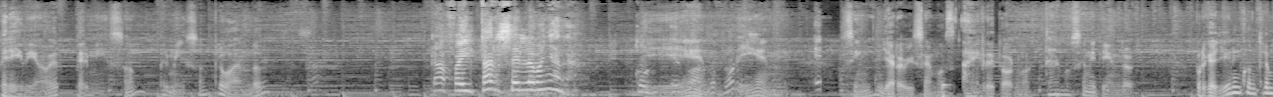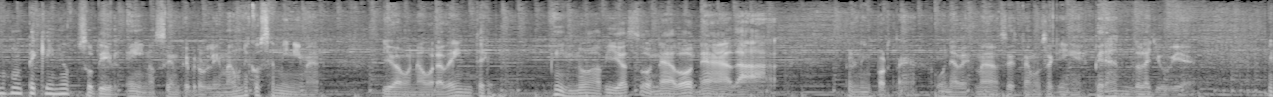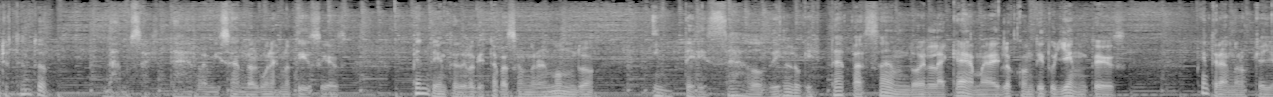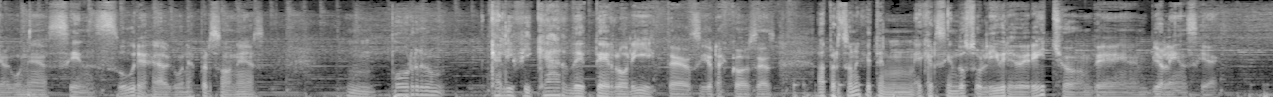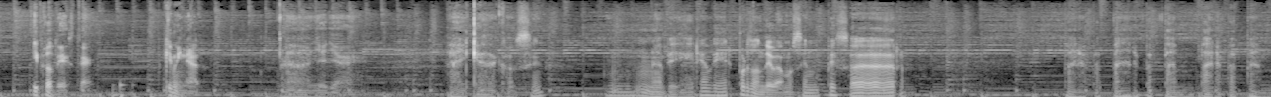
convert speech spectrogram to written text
previo. A ver, permiso, permiso, probando. Cafeitarse en la mañana con Bien, Eduardo Flores. bien. Sí, ya revisamos. Hay retorno. Estamos emitiendo. Porque ayer encontramos un pequeño, sutil e inocente problema. Una cosa mínima. Llevaba una hora veinte y no había sonado nada. Pero no importa. Una vez más estamos aquí esperando la lluvia. Mientras tanto, vamos a estar revisando algunas noticias pendientes de lo que está pasando en el mundo, interesados de lo que está pasando en la Cámara de los Constituyentes, enterándonos que hay algunas censuras a algunas personas mm, por calificar de terroristas y otras cosas a personas que están ejerciendo su libre derecho de violencia y protesta criminal. Ay, ay, ay. Hay cada cosa. Mm, A ver, a ver, ¿por dónde vamos a empezar? Para pa para pa pam, para pa pam.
